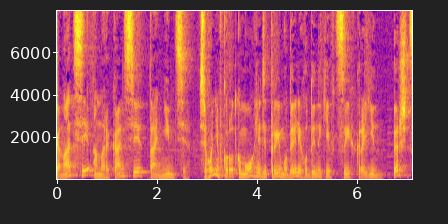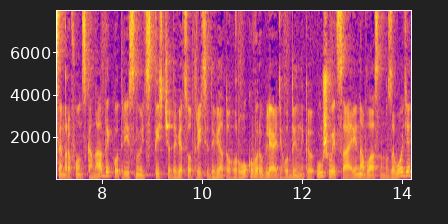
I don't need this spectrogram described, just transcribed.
Канадці, американці та німці. Сьогодні в короткому огляді три моделі годинників цих країн. Перші це марафон з Канади, котрі існують з 1939 року, виробляють годинники у Швейцарії на власному заводі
